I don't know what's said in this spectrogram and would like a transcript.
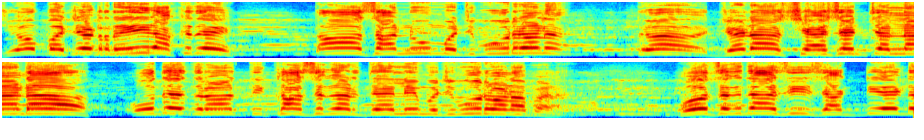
ਜੇ ਉਹ ਬਜਟ ਨਹੀਂ ਰੱਖਦੇ ਤਾਂ ਸਾਨੂੰ ਮਜਬੂਰਨ ਜਿਹੜਾ ਸੈਸ਼ਨ ਚੱਲਣ ਦਾ ਉਹਦੇ ਦੌਰਾਨ ਤਿੱਖਾ ਸੰਘਰਸ਼ ਦੇਣ ਲਈ ਮਜਬੂਰ ਹੋਣਾ ਪੈਣਾ। ਹੋ ਸਕਦਾ ਅਸੀਂ ਸੈਕਟਰੀਏਟ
